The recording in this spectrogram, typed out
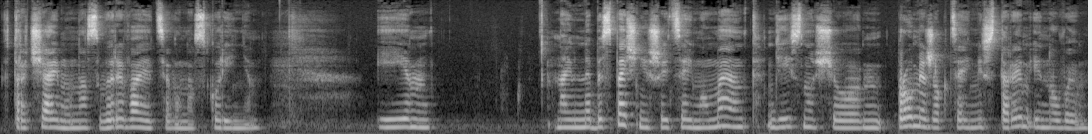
втрачаємо, у нас виривається вона з корінням. І найнебезпечніший цей момент дійсно, що проміжок цей між старим і новим.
